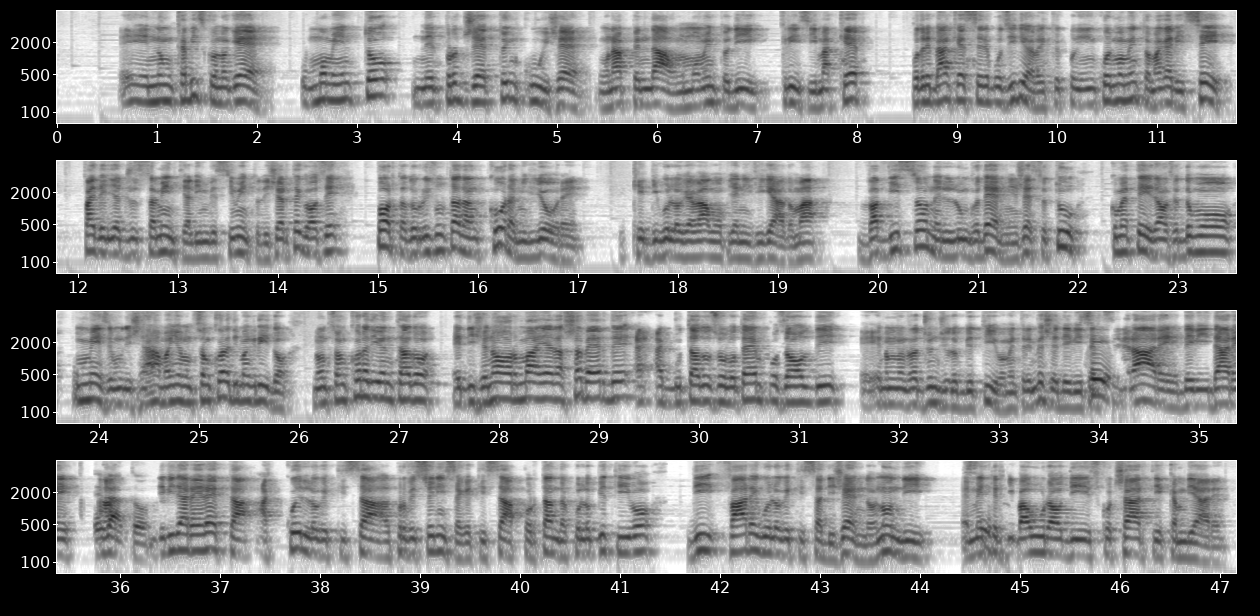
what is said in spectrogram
e non capiscono che è un momento nel progetto in cui c'è un up and down, un momento di crisi, ma che potrebbe anche essere positiva perché in quel momento magari se fai degli aggiustamenti all'investimento di certe cose, porta ad un risultato ancora migliore che di quello che avevamo pianificato, ma va visto nel lungo termine, cioè se tu come a te, no? se dopo un mese uno dice ah ma io non sono ancora dimagrito, non sono ancora diventato e dice no ormai lascia perdere, eh, hai buttato solo tempo, soldi e non raggiungi l'obiettivo, mentre invece devi sì. perseverare, devi dare, esatto. a, devi dare retta a quello che ti sta, al professionista che ti sta portando a quell'obiettivo di fare quello che ti sta dicendo, non di eh, sì. metterti paura o di scocciarti e cambiare.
